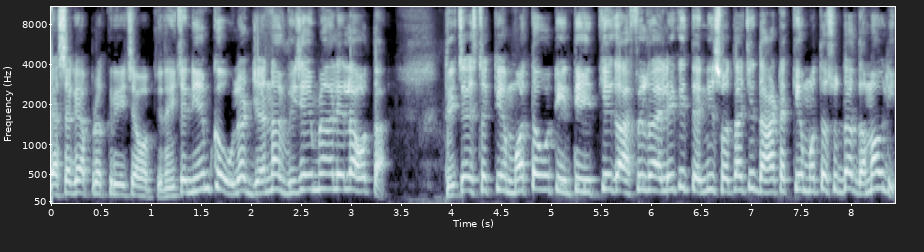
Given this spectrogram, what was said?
या सगळ्या प्रक्रियेच्या बाबतीत. ह्याच्या नेमकं उलट ज्यांना विजय मिळालेला होता त्रेचाळीस टक्के मतं होती ते इतके गाफील राहिले की त्यांनी स्वतःची दहा टक्के मतंसुद्धा गमावली.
